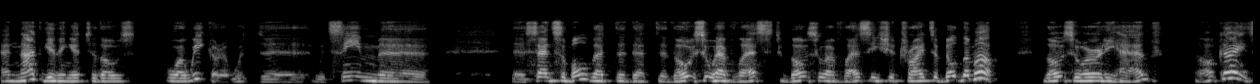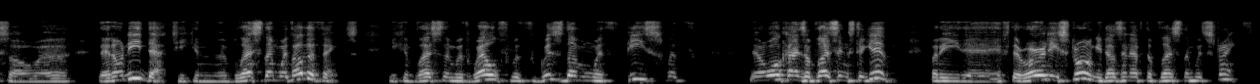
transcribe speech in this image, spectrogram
and not giving it to those who are weaker? It would uh, would seem uh, uh sensible that that those who have less, to those who have less, he should try to build them up. Those who already have, Okay, so uh, they don't need that. He can bless them with other things. He can bless them with wealth, with wisdom, with peace, with there are all kinds of blessings to give. But he, uh, if they're already strong, he doesn't have to bless them with strength.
